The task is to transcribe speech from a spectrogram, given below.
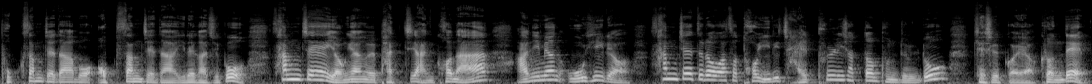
복삼재다, 뭐 업삼재다 이래가지고 삼재의 영향을 받지 않거나 아니면 오히려 삼재 들어와서 더 일이 잘 풀리셨던 분들도 계실 거예요. 그런데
